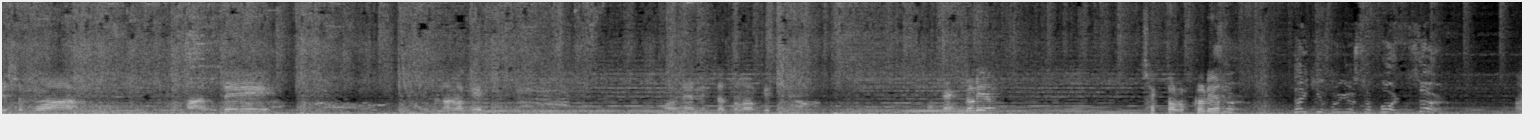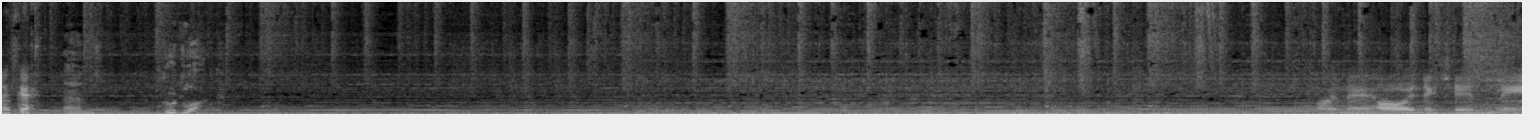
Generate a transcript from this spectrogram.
Mati semua. Mati. Mana lagi? Oh ini satu lagi. Oke clear. Sektor clear. Sir, thank you for your support, sir. Oke. And good luck. Oh ini, oh ini sini.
